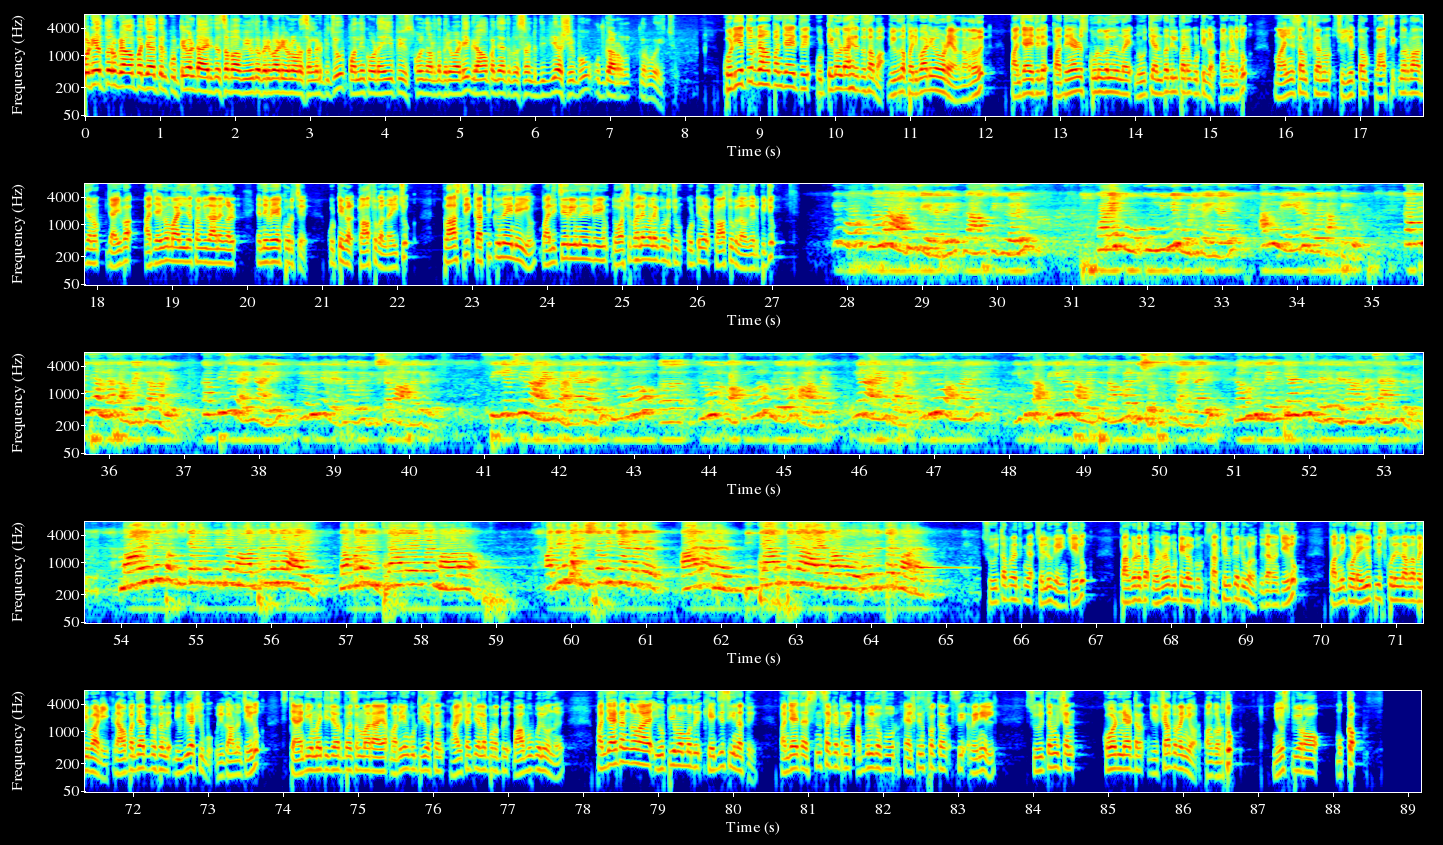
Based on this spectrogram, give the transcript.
കൊടിയത്തൂർ ഗ്രാമപഞ്ചായത്തിൽ കുട്ടികളുടെ ഹരിതസഭ വിവിധ പരിപാടികളോടെ സംഘടിപ്പിച്ചു. പന്നിക്കോട് എ പി സ്കൂളിൽ നടന്ന പരിപാടി ഗ്രാമപഞ്ചായത്ത് പ്രസിഡന്റ് ദിവ്യ ഷിബു ഉദ്ഘാടനം നിർവഹിച്ചു. കൊടിയത്തൂർ ഗ്രാമപഞ്ചായത്ത് കുട്ടികളുടെ ഹരിതസഭ വിവിധ പരിപാടികളോടെയാണ് നടന്നത്. പഞ്ചായത്തിലെ പതിനേഴ് സ്കൂളുകളിൽ നിന്നായി നൂറ്റി അൻപതിൽ പരം കുട്ടികൾ പങ്കെടുത്തു. മാലിന്യ സംസ്കരണം ശുചിത്വം പ്ലാസ്റ്റിക് നിർമ്മാർജനം ജൈവ അജൈവ മാലിന്യ സംവിധാനങ്ങൾ എന്നിവയെക്കുറിച്ച് കുട്ടികൾ ക്ലാസുകൾ നയിച്ചു. പ്ലാസ്റ്റിക് കത്തിക്കുന്നതിന്റെയും വലിച്ചെറിയുന്നതിന്റെയും ദോഷഫലങ്ങളെക്കുറിച്ചും കുട്ടികൾ ക്ലാസുകൾ അവതരിപ്പിച്ചു. ഇപ്പോ നമ്മൾ ആദ്യം ചെയ്തത് പ്ലാസ്റ്റിക്കുകൾ കുറെ കുമിഞ്ഞു കൂടി കഴിഞ്ഞാൽ അത് നേരെ പോയി കത്തിക്കും. കത്തിച്ച് എന്താ സംഭവിക്കാന്നറിയോ? കത്തിച്ച് കഴിഞ്ഞാൽ ഇതിന് വരുന്ന ഒരു വിഷവാതകമുണ്ട് സി എഫ് സി എന്നാണ് അതിന് അതായത് chloro fluoro chloro fluoro carbon ഇങ്ങനെയാണ് അതിന് പറയാ. ഇത് വന്നാൽ ഇത് കത്തിക്കുന്ന സമയത്ത് നമ്മൾ ഇത് ശ്വസിച്ച് കഴിഞ്ഞാൽ നമുക്ക് ലങ് ക്യാൻസർ വരെ വരാനുള്ള ചാൻസ് നമ്മുടെ വിദ്യാലയങ്ങൾ മാറണം. അതിന് പരിശ്രമിക്കേണ്ടത് ആരാണ്? വിദ്യാർത്ഥികളായ നാം ഓരോരുത്തരുമാണ്. ശുചിത്വപ്രതിജ്ഞ ചൊല്ലുകയും ചെയ്തു. പങ്കെടുത്ത മുഴുവൻ കുട്ടികൾക്കും സർട്ടിഫിക്കറ്റുകളും വിതരണം ചെയ്തു. പന്നിക്കോട് എ യു പി സ്കൂളിൽ നടന്ന പരിപാടി ഗ്രാമപഞ്ചായത്ത് പ്രസിഡന്റ് ദിവ്യ ഷിബു ഉദ്ഘാടനം ചെയ്തു. സ്റ്റാൻഡിംഗ് കമ്മിറ്റി ചെയർപേഴ്സൺമാരായ മറിയംകുട്ടി എസൻ ആയിഷ ചേലപ്പുറത്ത് ബാബു പുലുവന്ന് പഞ്ചായത്ത് അംഗങ്ങളായ U P Muhammad K G Zeenath panchayat assistant secretary Abdul Gafoor health inspector C Rinil ശുചിത്വ മിഷൻ കോർഡിനേറ്റർ ജിഷ തുടങ്ങിയവർ പങ്കെടുത്തു. News bureau Mukkam.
